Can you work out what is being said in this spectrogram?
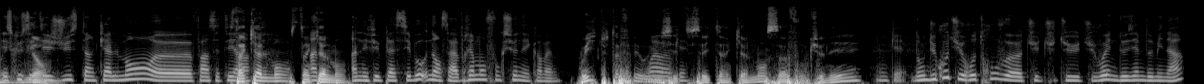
Est-ce que c'était juste un calmant euh, Enfin, c'était un un, calmant, c'est un, un- calmant. un effet placebo Non, ça a vraiment fonctionné quand même. Oui, tout à fait. Oui, Ouais, ouais, c'est- ok. ça a été un calmant, ça a fonctionné. Donc du coup, tu retrouves, tu, tu, tu, tu vois une deuxième domina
